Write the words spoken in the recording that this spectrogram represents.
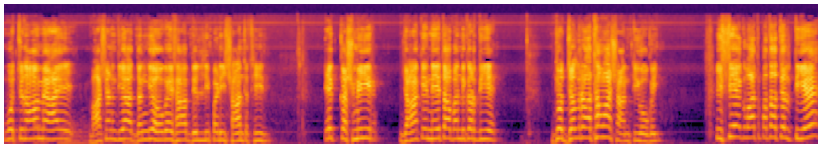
वो चुनाव में आए, भाषण दिया, दंगे हो गए साहब, दिल्ली पड़ी, शांत थी। एक कश्मीर, जहाँ के नेता बंद कर दिए, जो जल रहा था वहाँ शांति हो गई। इससे एक बात पता चलती है,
